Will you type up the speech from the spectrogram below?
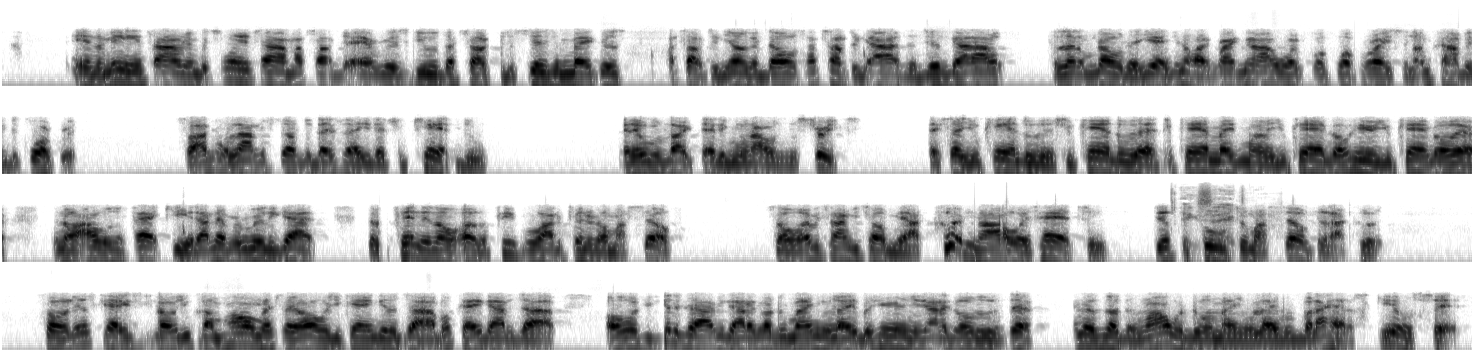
In the meantime, in between time, I talked to at-risk youth, I talked to decision makers, I talked to young adults, I talked to guys that just got out to let them know that, yeah, you know, like right now I work for a corporation. I'm convict to corporate. So I do a lot of stuff that they say that you can't do. And it was like that even when I was in the streets. They say you can't do this, you can't do that, you can't make money, you can't go here, you can't go there. You know, I was a fat kid. I never really got dependent on other people. I depended on myself. So every time you told me I couldn't, I always had to, just to prove to myself that I could. So in this case, you know, you come home and say, oh, well, you can't get a job. Okay, got a job. Oh, if you get a job, you got to go do manual labor here and you got to go do this. And there's nothing wrong with doing manual labor, but I had a skill set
